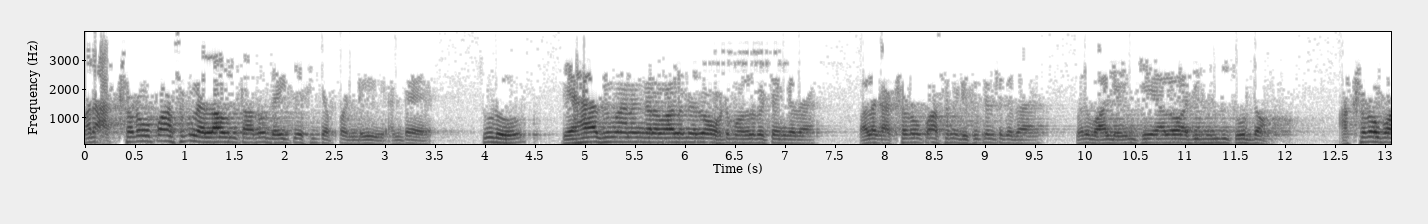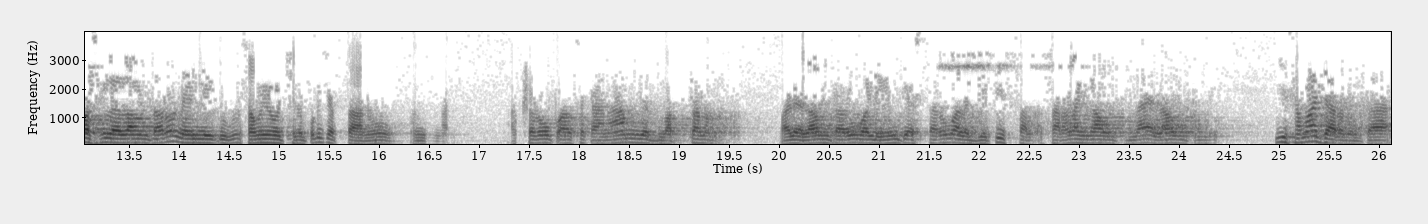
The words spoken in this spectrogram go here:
మరి అక్షరోపాసకులు ఎలా ఉంటారో దయచేసి చెప్పండి. అంటే చూడు దేహాభిమానం గల వాళ్ళ మీద ఒకటి మొదలుపెట్టాం కదా వాళ్ళకి అక్షరోపాసన డిఫికల్ట్ కదా మరి వాళ్ళు ఏం చేయాలో అది ముందు చూద్దాం. అక్షరోపాసకులు ఎలా ఉంటారో నేను నీకు సమయం వచ్చినప్పుడు చెప్తాను అంటున్నారు. అక్షరోపాసకానాం యద్వర్తనం. వాళ్ళు ఎలా ఉంటారు వాళ్ళు ఏం చేస్తారు వాళ్ళ గతి సరళంగా ఉంటుందా ఎలా ఉంటుంది? ఈ సమాచారం అంతా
